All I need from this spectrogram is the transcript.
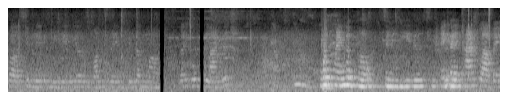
self-stimulating behaviors once they become uh, very good with language. What kind of uh, stimming behaviors? Anything, hand clapping,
